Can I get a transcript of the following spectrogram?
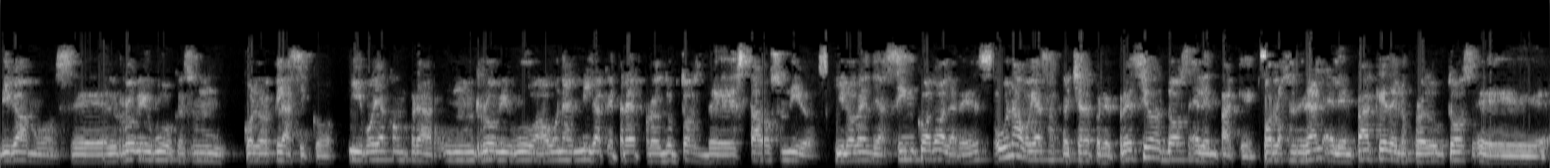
digamos, eh, el Ruby Woo, que es un color clásico, y voy a comprar un Ruby Woo a una amiga que trae productos de Estados Unidos y lo vende a 5 dólares, una, voy a sospechar por el precio, dos, el empaque. Por lo general, el empaque de los productos eh,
